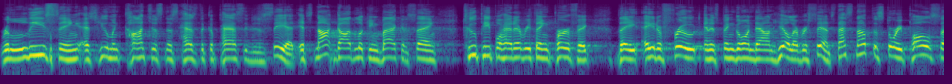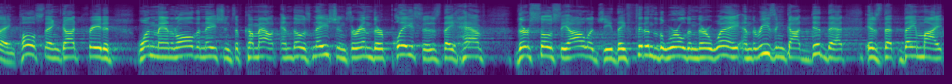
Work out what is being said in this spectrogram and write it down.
releasing as human consciousness has the capacity to see it. It's not God looking back and saying, two people had everything perfect, they ate a fruit, and it's been going downhill ever since. That's not the story Paul's saying. Paul's saying God created one man and all the nations have come out, and those nations are in their places. They have their sociology, they fit into the world in their way, and the reason God did that is that they might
